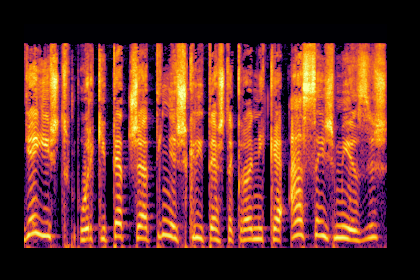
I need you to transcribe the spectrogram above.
E é isto. O arquiteto já tinha escrito esta crónica há seis meses,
